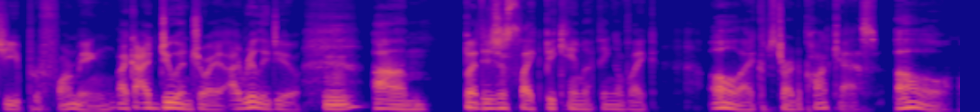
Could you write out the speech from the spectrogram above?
TTRPG performing. Like I do enjoy it, I really do. Mhm. Um, but it just like became a thing of like, oh, I could start a podcast. Oh,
